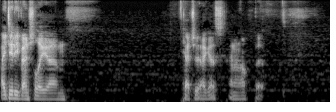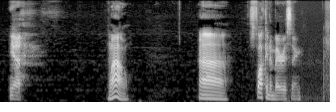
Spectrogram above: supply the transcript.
I did eventually um catch it, I guess. I don't know. But yeah. Wow. Uh It's fucking embarrassing.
